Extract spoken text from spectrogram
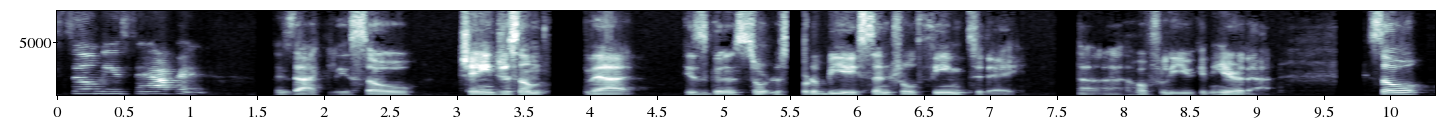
Still needs to happen. Exactly. So change is something that is going to sort of sort of be a central theme today. Uh, hopefully, you can hear that. So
